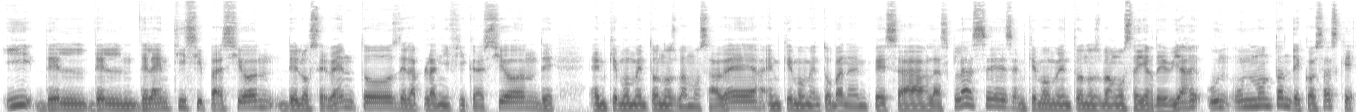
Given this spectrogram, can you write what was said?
y del, de la anticipación de los eventos, de la planificación, de en qué momento nos vamos a ver, en qué momento van a empezar las clases, en qué momento nos vamos a ir de viaje, un montón de cosas que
